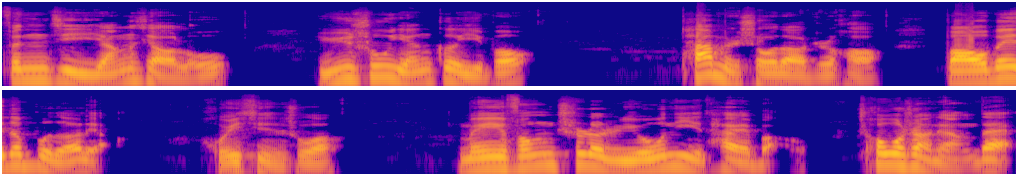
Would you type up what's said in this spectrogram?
分寄杨小楼、于淑妍各一包。他们收到之后，宝贝的不得了，回信说：每逢吃了油腻太饱，抽上两袋，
